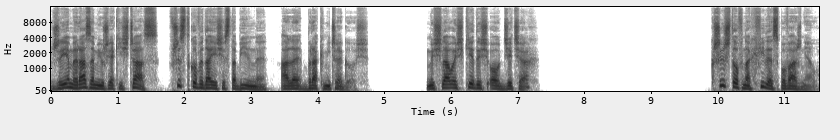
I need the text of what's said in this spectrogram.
Żyjemy razem już jakiś czas, wszystko wydaje się stabilne, ale brak mi czegoś. Myślałeś kiedyś o dzieciach? Krzysztof na chwilę spoważniał.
